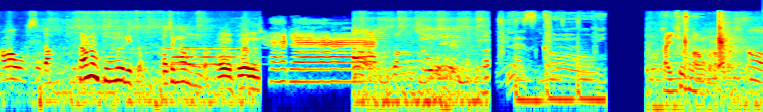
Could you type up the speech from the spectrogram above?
담아봅시다. 라면 국물이죠. 저 생각난다. 어 그거는 다 익혀서 나온 거라고 어.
